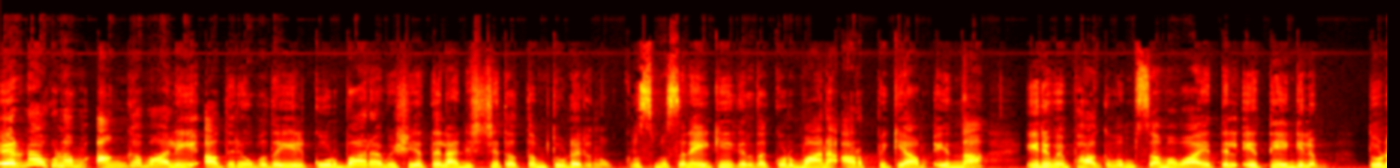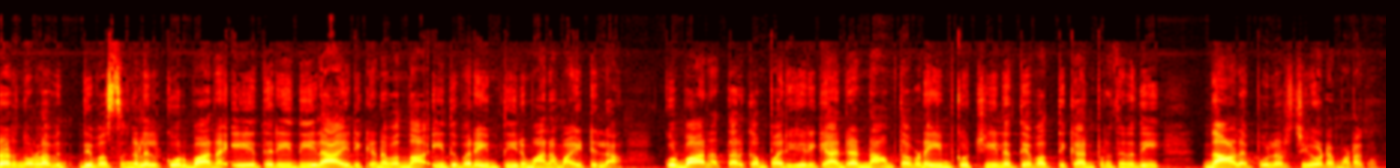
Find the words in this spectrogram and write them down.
എറണാകുളം അങ്കമാലി അതിരൂപതയിൽ കുർബാന വിഷയത്തിൽ അനിശ്ചിതത്വം തുടരുന്നു. ക്രിസ്മസിന് ഏകീകൃത കുർബാന അർപ്പിക്കാം എന്ന ഇരുവിഭാഗവും സമവായത്തിൽ എത്തിയെങ്കിലും തുടർന്നുള്ള ദിവസങ്ങളിൽ കുർബാന ഏത് രീതിയിലായിരിക്കണമെന്ന ഇതുവരെയും തീരുമാനമായിട്ടില്ല. കുർബാന തർക്കം പരിഹരിക്കാൻ രണ്ടാം തവണയും കൊച്ചിയിലെത്തിയ വത്തിക്കാൻ പ്രതിനിധി നാളെ പുലർച്ചെയോടെ മടങ്ങും.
